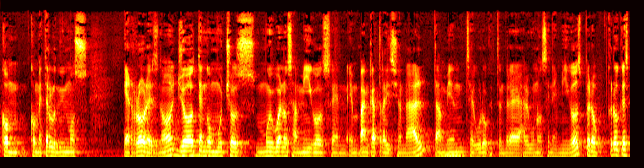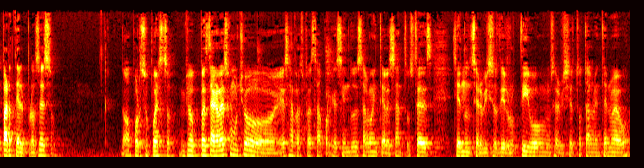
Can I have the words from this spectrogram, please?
com- cometer los mismos errores, ¿no? Yo tengo muchos muy buenos amigos en, en banca tradicional, también seguro que tendré algunos enemigos, pero creo que es parte del proceso. No, por supuesto. Yo pues te agradezco mucho esa respuesta porque sin duda es algo interesante. Ustedes siendo un servicio disruptivo, un servicio totalmente nuevo,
